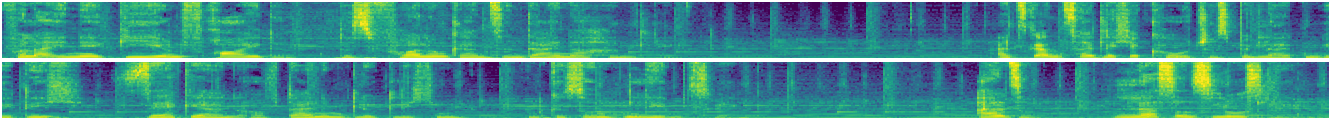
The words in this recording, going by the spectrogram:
voller Energie und Freude, das voll und ganz in deiner Hand liegt. Als ganzheitliche Coaches begleiten wir dich sehr gerne auf deinem glücklichen und gesunden Lebensweg. Also, lass uns loslegen.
